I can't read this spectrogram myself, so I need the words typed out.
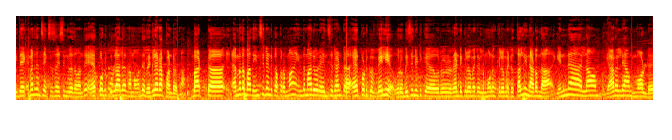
இது எமர்ஜென்சி எக்ஸசைஸுங்கிறத வந்து ஏர்போர்ட்டுக்குள்ளால நம்ம வந்து ரெகுலராக பண்ணுறது தான் பட் uh, அகமதாபாத் இன்சிடென்ட்டுக்கு அப்புறமா இந்த மாதிரி ஒரு இன்சிடென்ட் ஏர்போர்ட்டுக்கு uh, வெளியே ஒரு விசினிட்டிக்கு ஒரு ரெண்டு கிலோமீட்டர் மூணு கிலோமீட்டர் தள்ளி நடந்தால் என்ன எல்லாம் யாரெல்லாம் இன்வால்வ்டு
